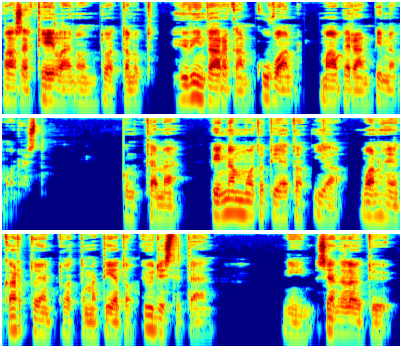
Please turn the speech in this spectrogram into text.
laserkeilain on tuottanut hyvin tarkan kuvan maaperän pinnanmuodosta. Kun tämä pinnanmuototieto ja vanhojen karttojen tuottama tieto yhdistetään, niin sieltä löytyy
